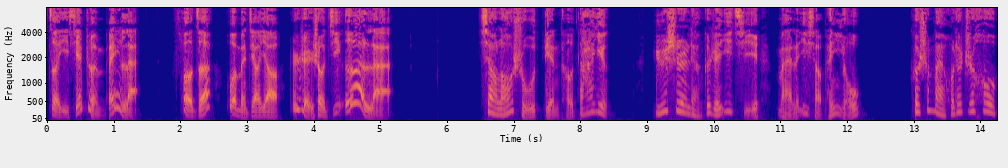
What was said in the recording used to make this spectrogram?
做一些准备了，否则我们将要忍受饥饿了。小老鼠点头答应，于是两个人一起买了一小盆油。可是买回来之后，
